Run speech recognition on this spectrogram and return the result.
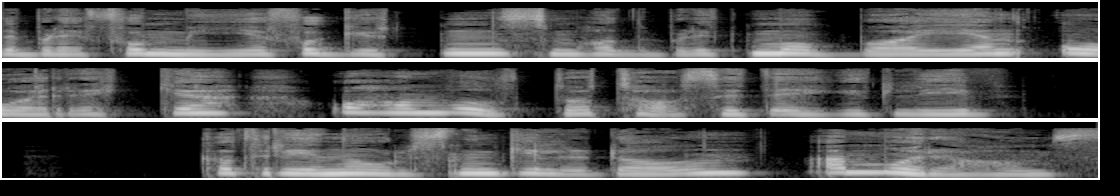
Det ble for mye for gutten som hadde blitt mobba i en årrekke, og han valgte å ta sitt eget liv. Katrine Olsen Gillerdalen er mora hans.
